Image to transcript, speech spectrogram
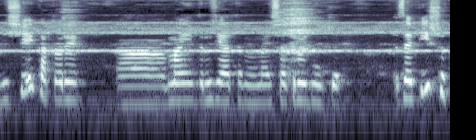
вещей, которые а, мои друзья там и мои сотрудники запишут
